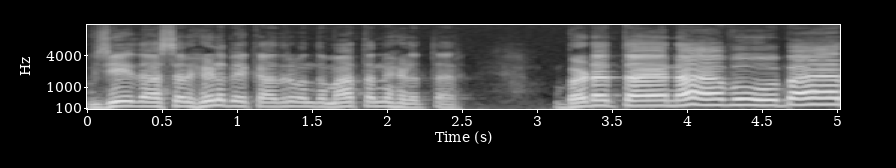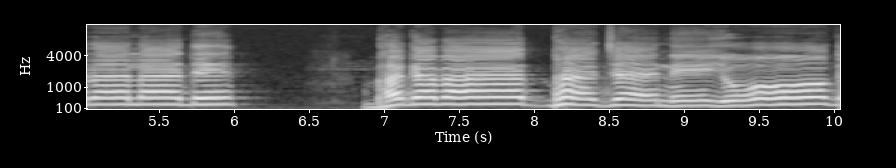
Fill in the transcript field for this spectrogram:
ವಿಜಯದಾಸರು ಹೇಳಬೇಕಾದ್ರೆ ಒಂದು ಮಾತನ್ನು ಹೇಳುತ್ತಾರೆ. ಬಡತನವು ಬರಲದೆ ಭಗವದ್ ಭಜನೆ ಯೋಗ.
